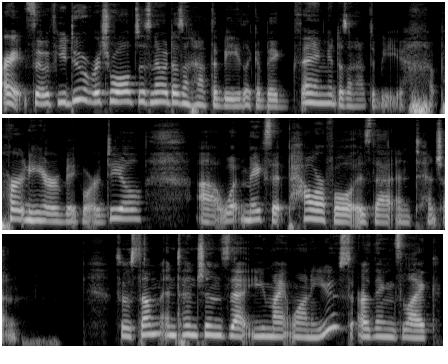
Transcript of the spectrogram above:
All right, so if you do a ritual, just know it doesn't have to be like a big thing, it doesn't have to be a party or a big ordeal. Uh, what makes it powerful is that intention. So, some intentions that you might want to use are things like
